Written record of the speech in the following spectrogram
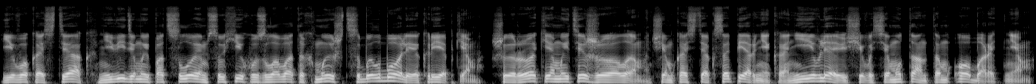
Его костяк, невидимый под слоем сухих узловатых мышц, был более крепким, широким и тяжелым, чем костяк соперника, не являющегося мутантом-оборотнем.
